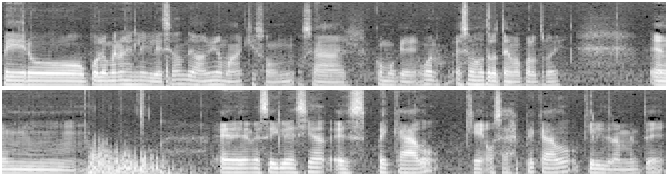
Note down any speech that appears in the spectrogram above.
pero por lo menos en la iglesia donde va mi mamá que son o sea como que bueno eso es otro tema para otro día. Em, en esa iglesia es pecado que o sea es pecado que literalmente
